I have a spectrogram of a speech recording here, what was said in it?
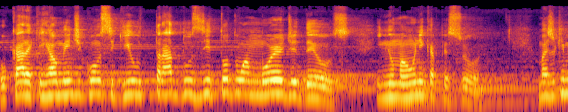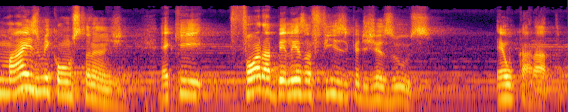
o cara que realmente conseguiu traduzir todo o amor de Deus em uma única pessoa. Mas o que mais me constrange é que, fora a beleza física de Jesus, é o caráter.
